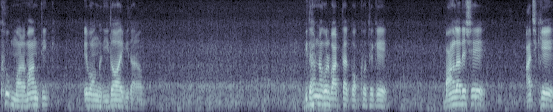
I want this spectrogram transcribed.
খুব মর্মান্তিক এবং হৃদয় বিদারক। বিধাননগর বার্তার পক্ষ থেকে বাংলাদেশে আজকে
